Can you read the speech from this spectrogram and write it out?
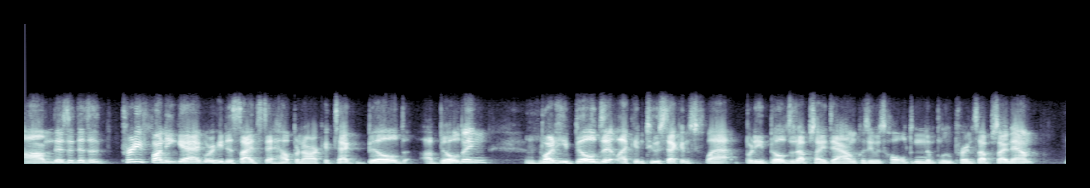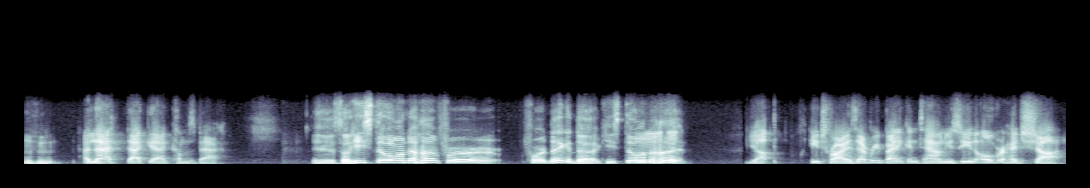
Um, there's a there's a pretty funny gag where he decides to help an architect build a building, mm-hmm. but he builds it like in two seconds flat, but he builds it upside down because he was holding the blueprints upside down, mm-hmm. And that that gag comes back. Yeah, so he's still on the hunt for for Negaduck. He's still on the mm-hmm. hunt. Yep, he tries every bank in town. You see an overhead shot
